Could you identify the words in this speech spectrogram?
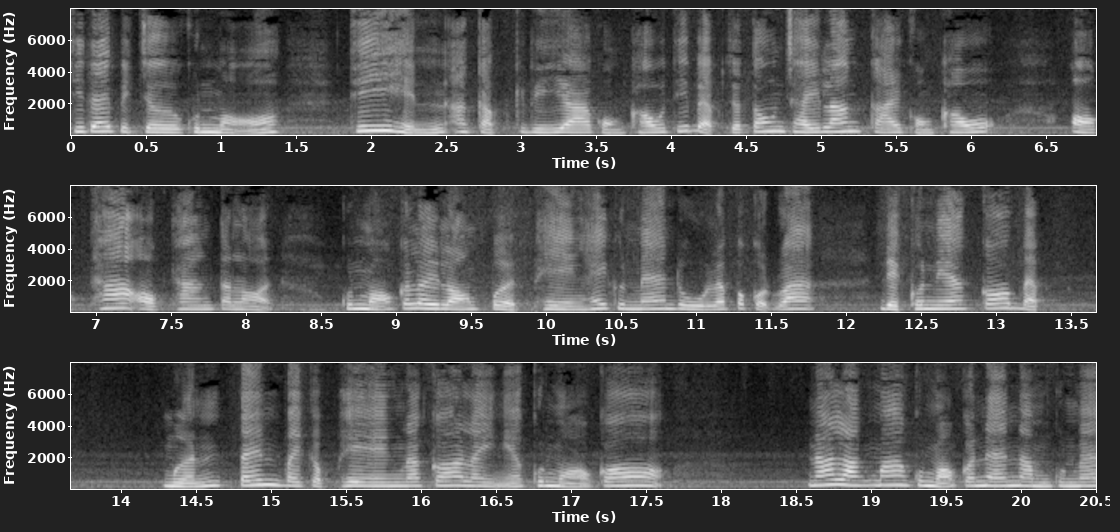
ที่ได้ไปเจอคุณหมอ ที่เห็นอากับกิริยาของเขาที่แบบจะต้องใช้ร่างกายของเขาออกท่าออกทางตลอด คุณหมอก็เลยลองเปิดเพลงให้คุณแม่ดูแล้วปรากฏว่าเด็กคนเนี้ยก็แบบ เหมือนเต้นไปกับเพลงแล้วก็อะไรอย่างเงี้ย คุณหมอก็น่ารักมากคุณหมอก็แนะนำคุณแม่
